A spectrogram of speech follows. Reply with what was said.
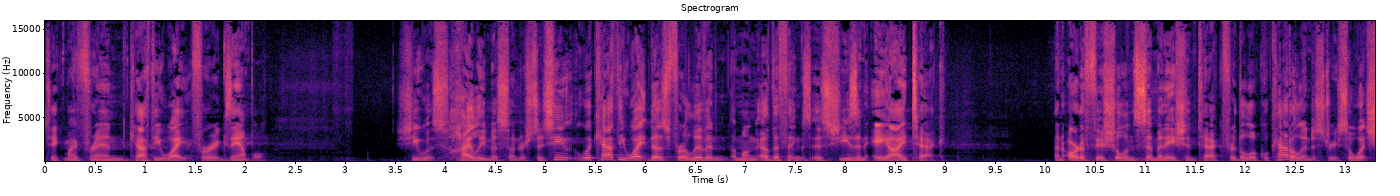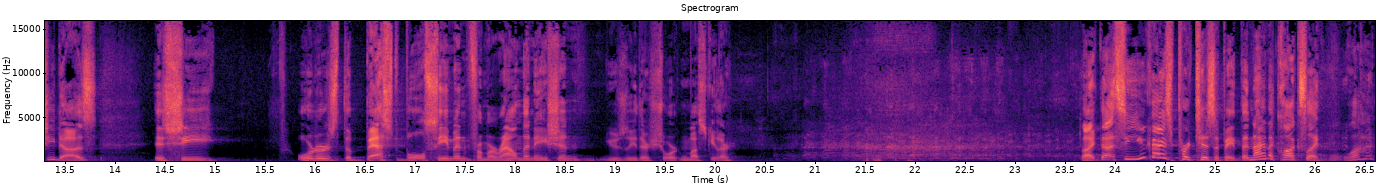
Take my friend Kathy White, for example. She was highly misunderstood. See, what Kathy White does for a living, among other things, is she's an AI tech, an artificial insemination tech for the local cattle industry. So, what she does is she orders the best bull semen from around the nation. Usually they're short and muscular. like that. See, you guys participate. The nine o'clock's like, what?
